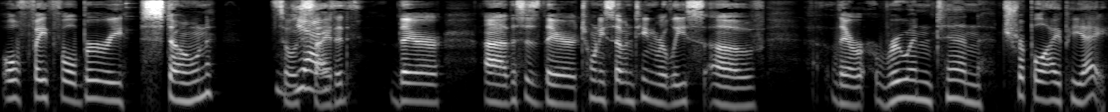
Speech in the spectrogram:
Old Faithful Brewery Stone. So Yes. excited. Their uh, this is their 2017 release of their RuinTen Triple IPA.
